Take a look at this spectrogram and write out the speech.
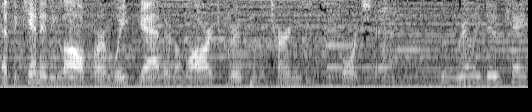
At the Kennedy Law Firm, we've gathered a large group of attorneys and support staff who really do care.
